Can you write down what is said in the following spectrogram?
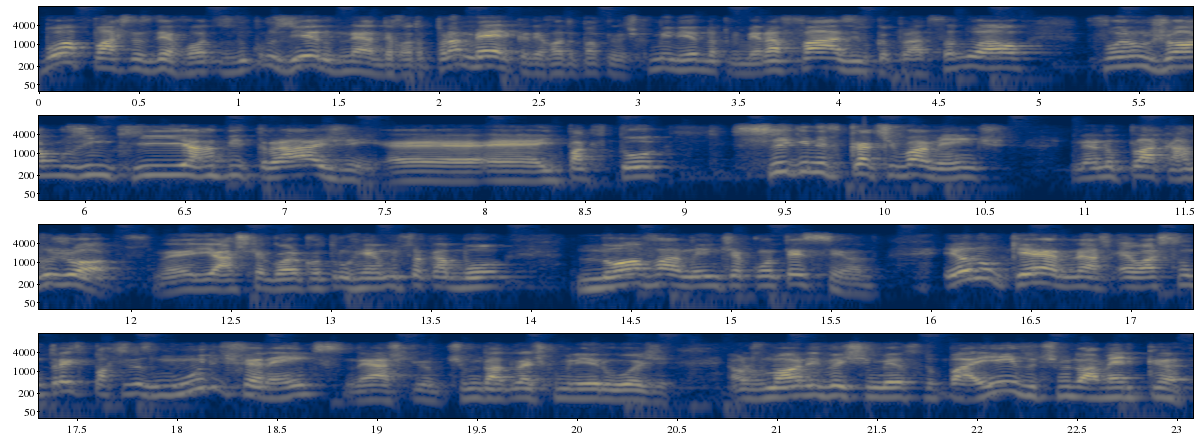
boa parte das derrotas do Cruzeiro, né? A derrota para o América, a derrota para o Atlético Mineiro na primeira fase do Campeonato Estadual, foram jogos em que a arbitragem é, é, impactou significativamente né, no placar dos jogos. Né? E acho que agora contra o Remo isso acabou novamente acontecendo. Eu não quero, né? Eu acho que são três partidas muito diferentes, né? Acho que o time do Atlético Mineiro hoje é um dos maiores investimentos do país. O time do América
